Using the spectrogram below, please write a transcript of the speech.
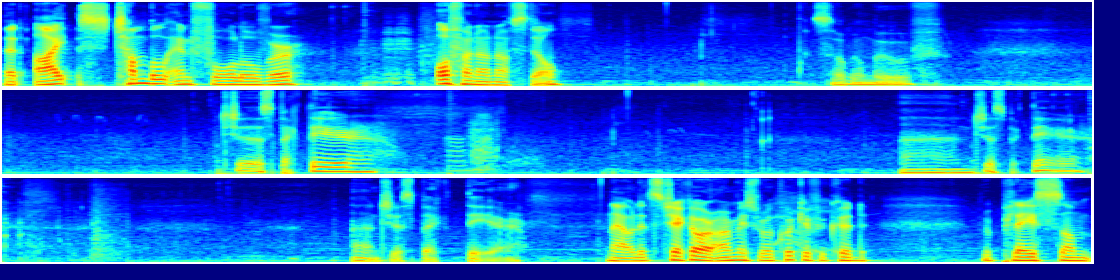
that I stumble and fall over often enough still. So we'll move just back there. Uh-huh. And just back there. And just back there. Now let's check our armies real quick if we could Replace some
